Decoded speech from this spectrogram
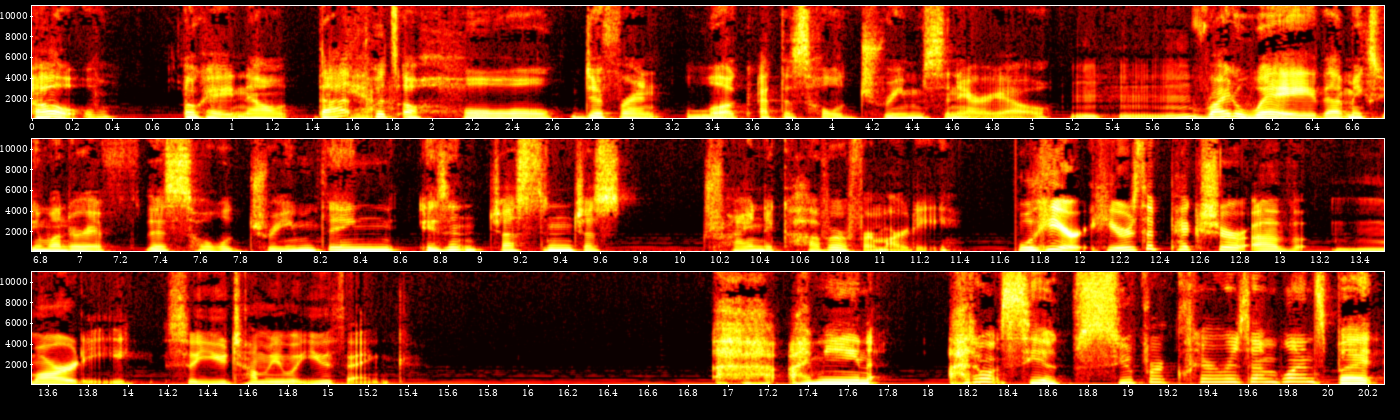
Oh, Okay, now that yeah. puts a whole different look at this whole dream scenario. Mm-hmm. Right away, that makes me wonder if this whole dream thing isn't Justin just trying to cover for Marty. Well, here, here's a picture of Marty. So you tell me what you think. Uh, I mean, I don't see a super clear resemblance, but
